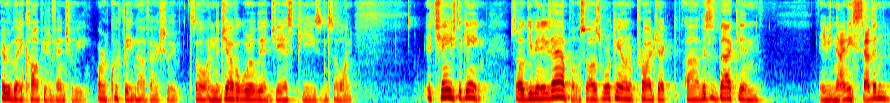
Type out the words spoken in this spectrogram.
everybody copied eventually, or quickly enough, actually. So in the Java world, we had JSPs and so on. It changed the game. So I'll give you an example. So I was working on a project. Uh, this is back in maybe 97,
